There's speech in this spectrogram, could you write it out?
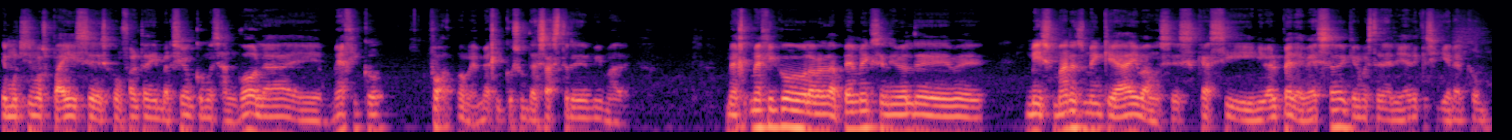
en muchísimos países con falta de inversión, como es Angola, eh, México. hombre, México es un desastre de mi madre. México, la verdad, Pemex, el nivel de mismanagement que hay, vamos, es casi nivel PDVSA, que no me extrañaría de que siguiera con,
